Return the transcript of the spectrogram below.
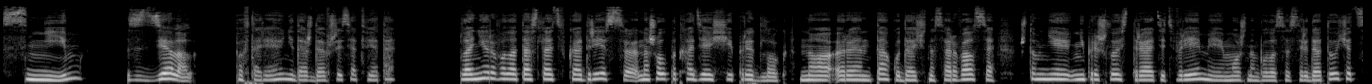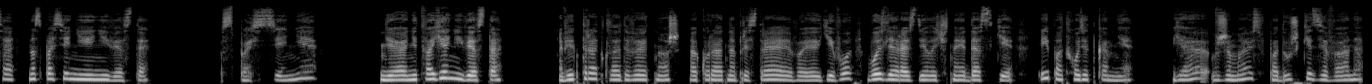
с ним сделал?» Повторяю, не дождавшись ответа. Планировал отослать в кадрес, нашел подходящий предлог, но Рен так удачно сорвался, что мне не пришлось тратить время и можно было сосредоточиться на спасении невесты. «Спасение? Я не твоя невеста!» Виктор откладывает нож, аккуратно пристраивая его возле разделочной доски, и подходит ко мне. Я вжимаюсь в подушки дивана,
